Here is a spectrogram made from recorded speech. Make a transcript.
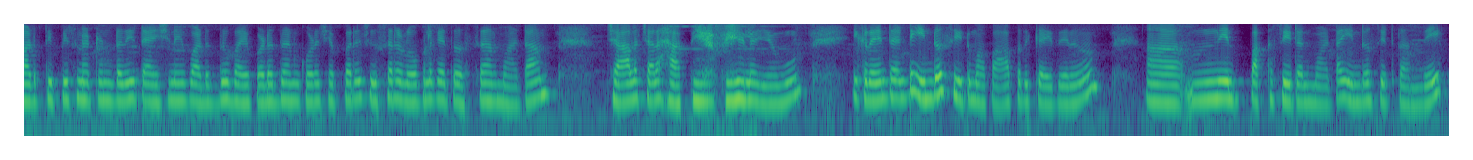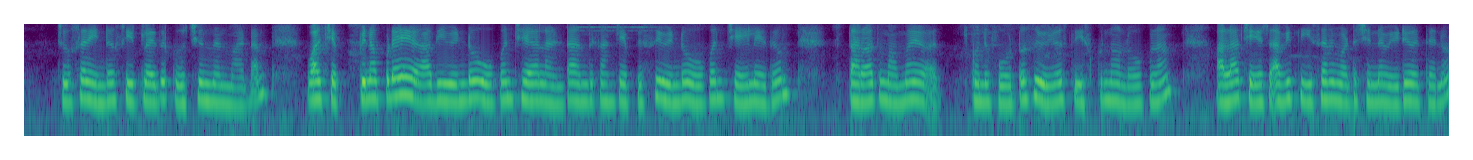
కడుపు తిప్పేసినట్టు ఉంటుంది టెన్షన్ అయి పడద్దు భయపడద్దు అని కూడా చెప్పారు. చూసారా? లోపలికైతే వస్తాయన్నమాట చాలా చాలా హ్యాపీగా ఫీల్ అయ్యాము. ఇక్కడ ఏంటంటే ఇండో సీటు మా పాపదికి అయితేను నేను పక్క సీట్ అనమాట ఇండో సీట్ తంది. చూసారు ఇండో సీట్లో అయితే కూర్చుందనమాట వాళ్ళు చెప్పినప్పుడే అది విండో ఓపెన్ చేయాలంట అందుకని చెప్పేసి విండో ఓపెన్ చేయలేదు. తర్వాత మా అమ్మాయి కొన్ని ఫొటోస్ వీడియోస్ తీసుకున్నాం లోపల అలా చేసి అవి తీసానమాట చిన్న వీడియో అయితేను.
